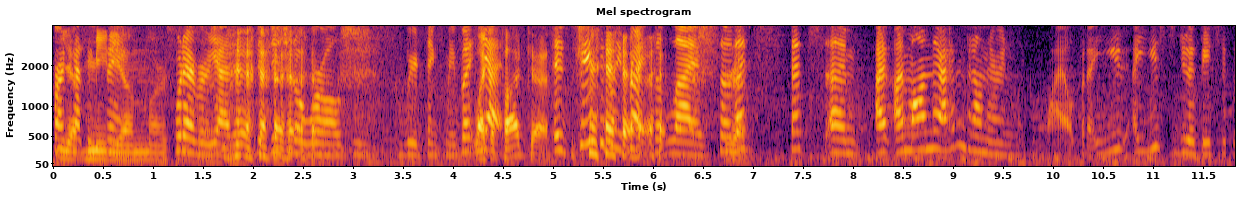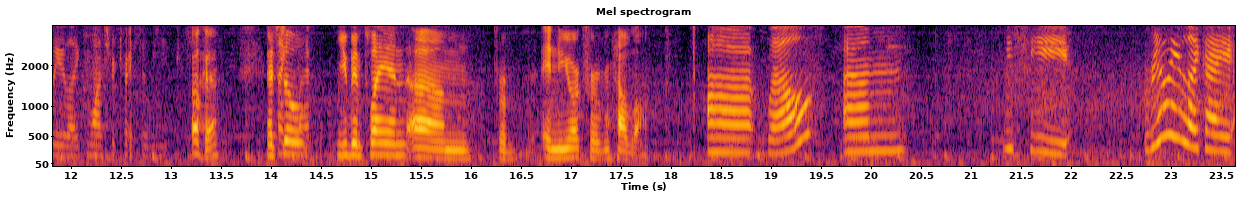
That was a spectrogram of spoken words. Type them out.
broadcasting yeah, medium thing. or something. whatever. Yeah, the, the digital world is a weird thing for me. But Like a yeah, podcast. It's basically right, but live. So Right. that's that's um, I, I'm on there. I haven't been on there in like a while, but I u- I used to do it basically like once or twice a week. So Okay. And so live. you've been playing um, for in New York for how long? Uh, well, um, let me see. Really, like I,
